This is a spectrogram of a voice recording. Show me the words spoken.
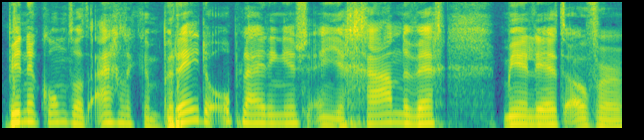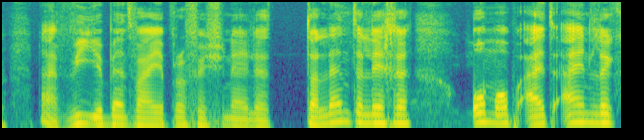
binnenkomt, wat eigenlijk een brede opleiding is. En je gaandeweg meer leert over nou, wie je bent, waar je professionele talenten liggen. Om op uiteindelijk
